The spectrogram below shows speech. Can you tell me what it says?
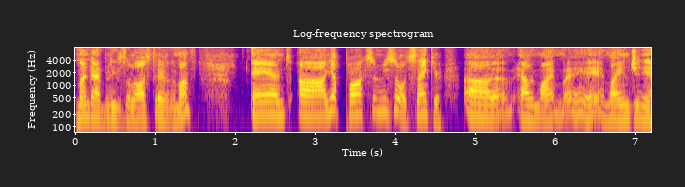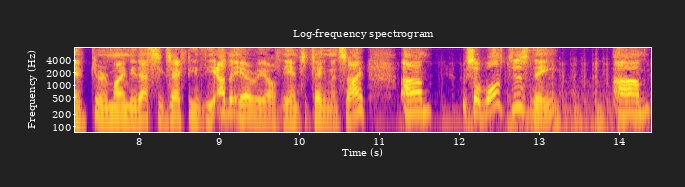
Monday, I believe, is the last day of the month. And uh, yeah, parks and resorts. Thank you, uh, Alan. My, my engineer remind me that's exactly the other area of the entertainment side. Um, so Walt Disney, um,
